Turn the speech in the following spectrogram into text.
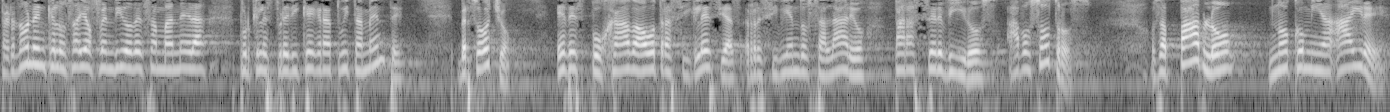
Perdonen que los haya ofendido de esa manera porque les prediqué gratuitamente. Verso 8. He despojado a otras iglesias recibiendo salario para serviros a vosotros. O sea, Pablo no comía aire.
